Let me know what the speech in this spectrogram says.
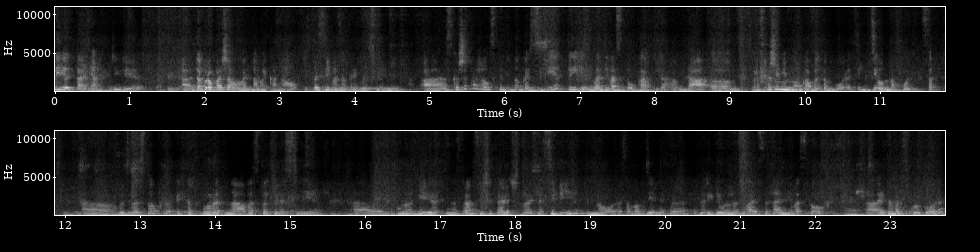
Привет, Таня. Привет. А, Добро пожаловать на мой канал. Спасибо за приглашение. Расскажи, пожалуйста, немного о себе. Ты из Владивостока. Да. Да. э, Расскажи немного об этом городе, где он находится. А, Владивосток – это город на востоке России. А, Многие иностранцы считают, что это Сибирь, но на самом деле это, этот регион называется Дальний Восток. Это морской город.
